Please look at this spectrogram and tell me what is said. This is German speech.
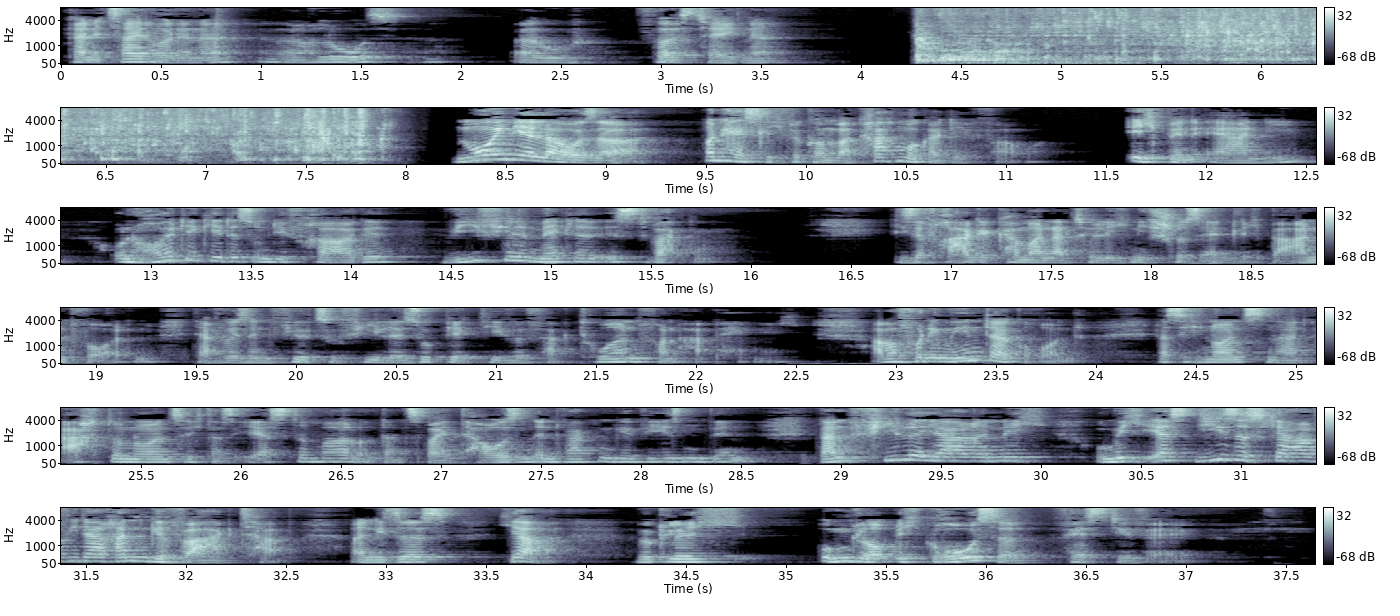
Keine Zeit heute, ne? Noch los. Oh, first take, ne? Moin, ihr Lauser! Und herzlich willkommen bei Krachmucker TV. Ich bin Ernie und heute geht es um die Frage, wie viel Metal ist Wacken? Diese Frage kann man natürlich nicht schlussendlich beantworten. Dafür sind viel zu viele subjektive Faktoren von abhängig. Aber vor dem Hintergrund, dass ich 1998 das erste Mal und dann 2000 in Wacken gewesen bin, dann viele Jahre nicht und mich erst dieses Jahr wieder rangewagt habe an dieses, ja, wirklich unglaublich große Festival,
